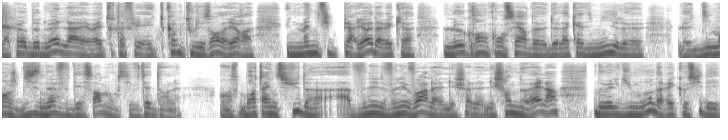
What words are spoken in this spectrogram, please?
La période de Noël, là, elle va être tout à fait, comme tous les ans d'ailleurs, une magnifique période avec euh, le grand concert de, l'Académie le, dimanche 19 décembre. si vous êtes dans le, en Bretagne Sud, euh, venez, venez voir les, chants, de Noël, hein. Noël du monde, avec aussi des,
